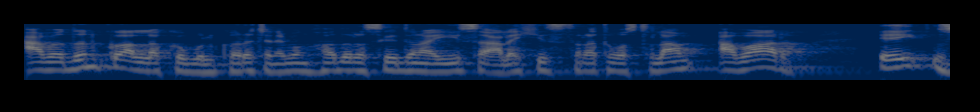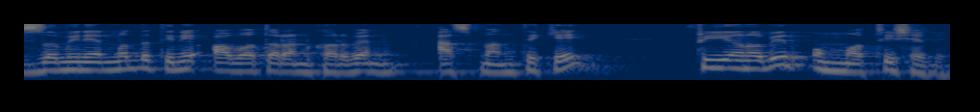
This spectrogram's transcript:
আবেদনকে আল্লাহ কবুল করেছেন এবং হদর সৈদনা ঈসা আলহি সালাতাম আবার এই জমিনের মধ্যে তিনি অবতরণ করবেন আসমান থেকে প্রিয় নবীর উম্মত হিসেবে,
